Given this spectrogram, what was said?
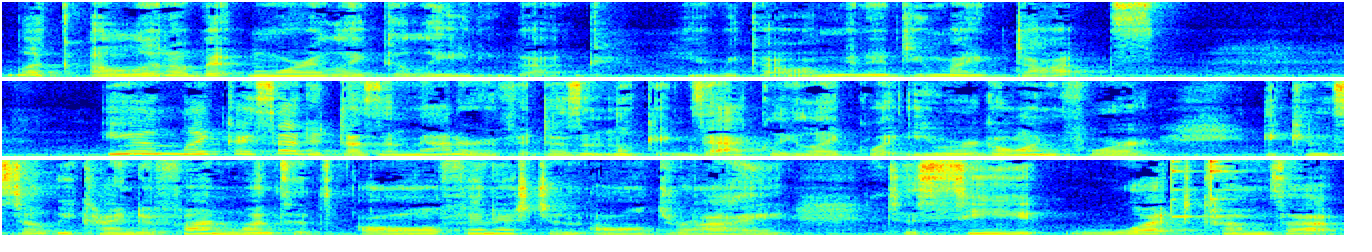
look a little bit more like a ladybug. Here we go. I'm to do my dots. And like I said, it doesn't matter if it doesn't look exactly like what you were going for. It can still be kind of fun once it's all finished and all dry to see what comes up.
